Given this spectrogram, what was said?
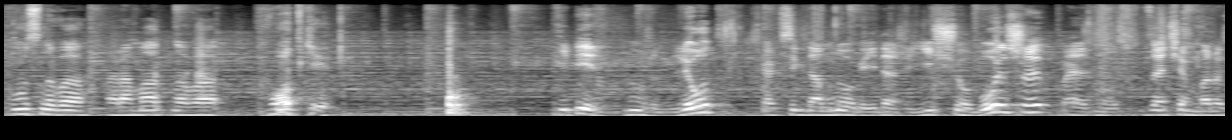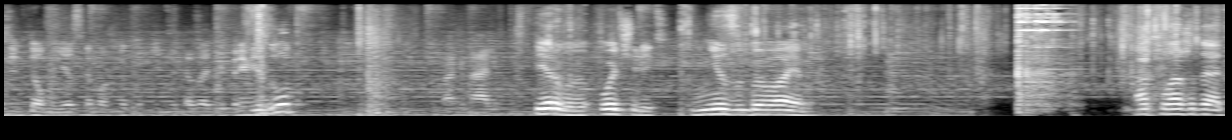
вкусного ароматного водки. Теперь нужен лед, как всегда много и даже еще больше, поэтому зачем морозить дома, если можно купить, заказать и привезут. Погнали. В первую очередь не забываем охлаждать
